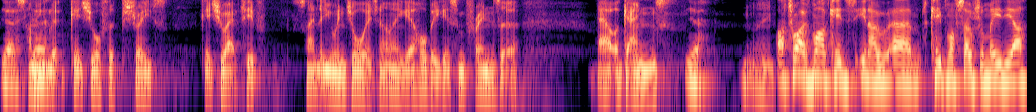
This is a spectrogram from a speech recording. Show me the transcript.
yeah, Something yeah. that gets you off the streets, gets you active. Something that you enjoy. Do you know what I mean? Get a hobby. Get some friends that are out of gangs. yeah. I try with my kids, you know, um, keep them off social media.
